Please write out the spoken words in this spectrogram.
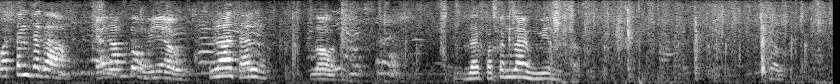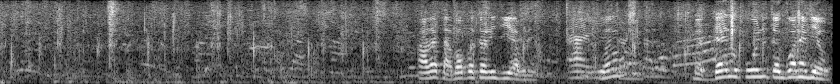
પતંગ ચગાવ આમ તો હું આવું. લા ચાલ. લાવો. લાય પતંગ લાય હું એમ ચાલો. આલા ધાબા પર ચડી જઈએ આપણે. બરાબર? ચાલે. બધાનું કોઈનું ચગવા નહીં દેવું.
